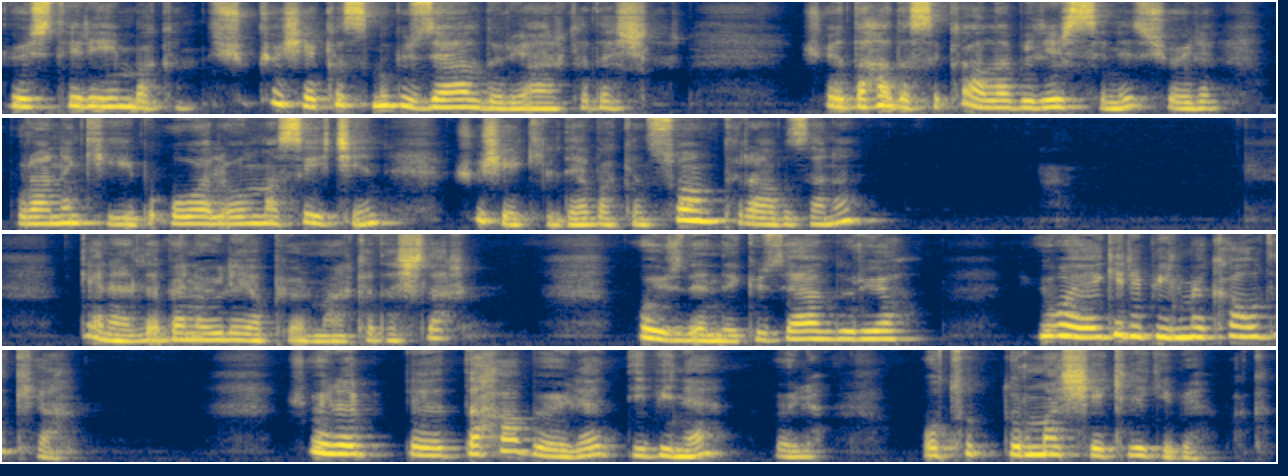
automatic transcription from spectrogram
göstereyim bakın. Şu köşe kısmı güzel duruyor arkadaşlar. Şöyle daha da sıkı alabilirsiniz. Şöyle buranınki gibi oval olması için şu şekilde bakın son trabzanı genelde ben öyle yapıyorum arkadaşlar. O yüzden de güzel duruyor. Yuvaya girip ilmek aldık ya. Şöyle e, daha böyle dibine böyle oturtturma şekli gibi bakın.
